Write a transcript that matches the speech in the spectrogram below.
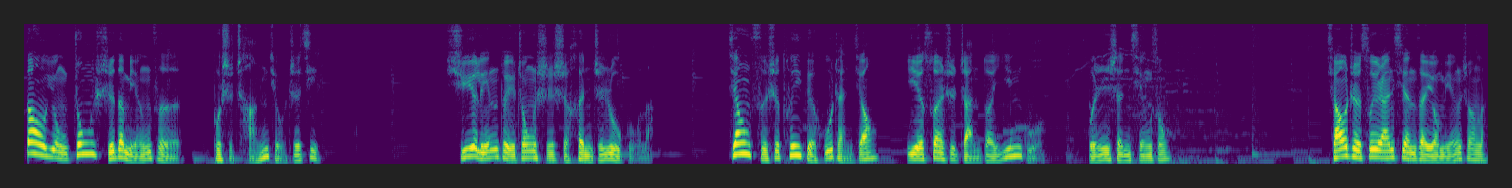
盗用忠实的名字不是长久之计。徐林对忠实是恨之入骨了，将此事推给胡展娇，也算是斩断因果，浑身轻松。乔治虽然现在有名声了，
